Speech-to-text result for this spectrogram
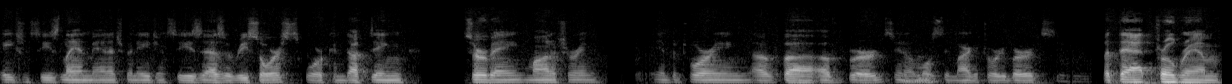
agencies, land management agencies, as a resource for conducting surveying, monitoring, inventorying of, uh, of birds, you know, mm-hmm. mostly migratory birds. Mm-hmm. But that program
